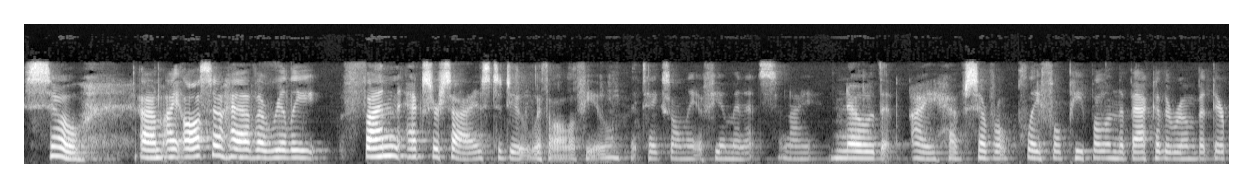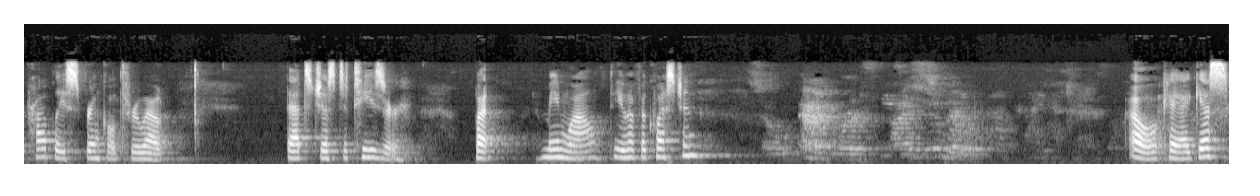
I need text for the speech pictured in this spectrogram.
So, um, I also have a really fun exercise to do with all of you. It takes only a few minutes, and I know that I have several playful people in the back of the room, but they're probably sprinkled throughout. That's just a teaser. But meanwhile, do you have a question? So, Edward, I assume there were Oh, okay. I guess,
